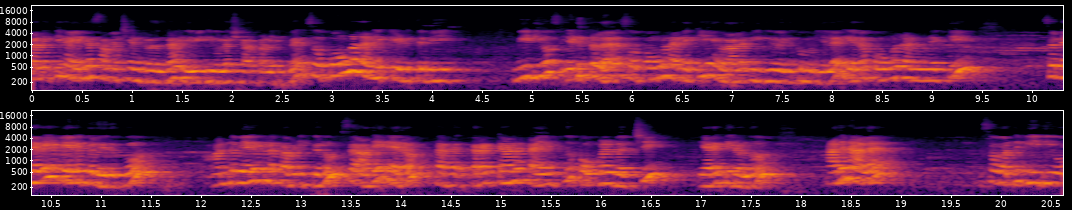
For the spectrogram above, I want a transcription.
அன்னைக்கு நான் என்ன சமைச்சேன்றது தான் இந்த வீடியோவில் ஷேர் பண்ணியிருக்கேன். ஸோ பொங்கல் அன்னைக்கு எடுத்த வீ வீடியோஸ் எடுக்கலை. ஸோ பொங்கல் அன்னைக்கு எங்களால் வீடியோ எடுக்க முடியல. ஏன்னா பொங்கல் அன்னைக்கு ஸோ நிறைய வேலைகள் இருக்கும். அந்த வேலைகளை கவனிக்கணும். ஸோ அதே நேரம் கரெக்டான டைமுக்கு பொங்கல் வச்சு இறக்கிடணும். அதனால் ஸோ வந்து வீடியோ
